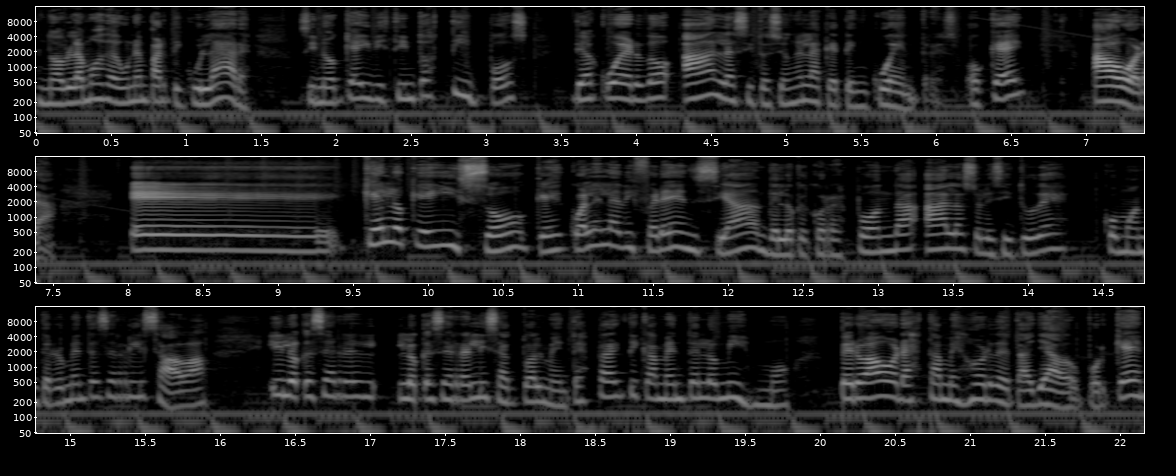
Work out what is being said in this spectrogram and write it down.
no hablamos de una en particular, sino que hay distintos tipos de acuerdo a la situación en la que te encuentres, ¿ok? Ahora, eh, ¿Qué es lo que hizo? ¿Qué, ¿Cuál es la diferencia de lo que corresponda a las solicitudes como anteriormente se realizaba y lo que se, lo que se realiza actualmente? Es prácticamente lo mismo, pero ahora está mejor detallado. ¿Por qué?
